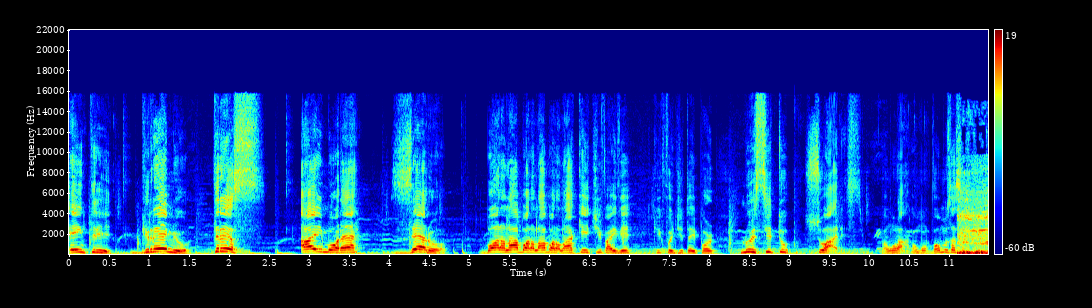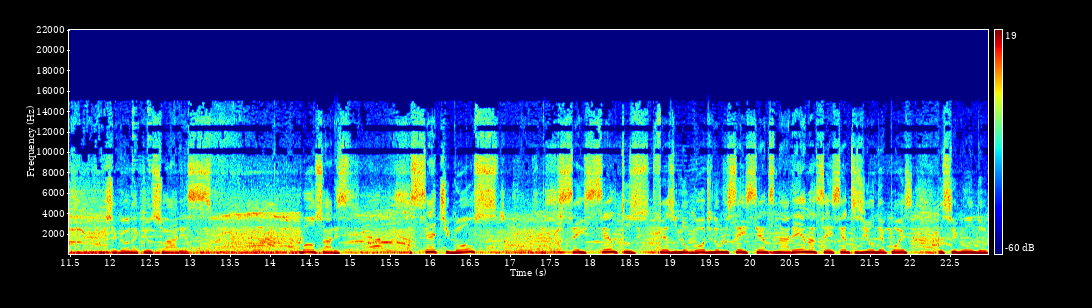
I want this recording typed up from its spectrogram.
entre Grêmio 3, Aimoré 0. Bora lá, bora lá, bora lá, que a gente vai ver o que foi dito aí por Luizito Soares. Vamos lá, vamos, vamos assistir. Chegando aqui o Soares. Bom, Soares, sete gols, 600, fez o gol de número 600 na arena, 601 depois o segundo,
